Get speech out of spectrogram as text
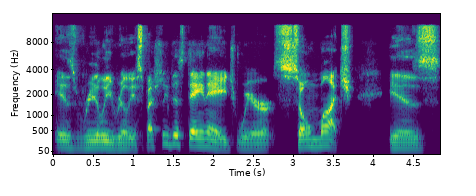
Is really really especially this day and age where so much is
